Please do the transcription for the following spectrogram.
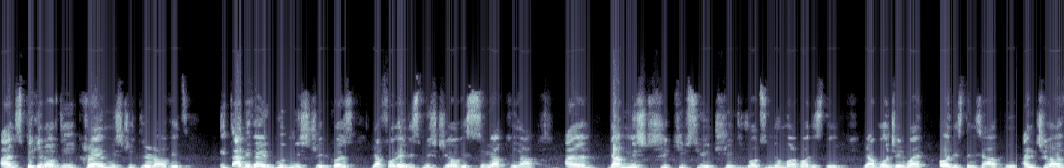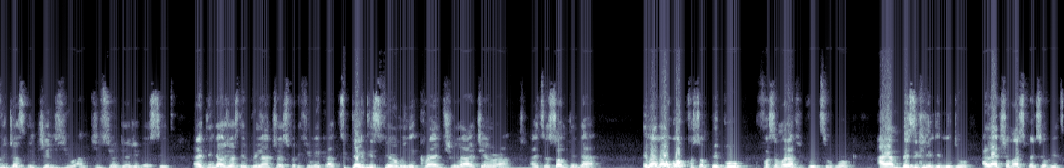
And speaking of the crime mystery thriller of it, it had a very good mystery because you are following this mystery of a serial killer and that mystery keeps you intrigued you want to know more about this thing you are wondering why all these things are happening and the thriller of it just intrigues you and keeps you on the edge of your seat and i think that was just a brilliant choice for the filmmaker to take this film in a crime thriller genre and to something that it might not work for some people for some other people to work i am basically in the middle i like some aspects of it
